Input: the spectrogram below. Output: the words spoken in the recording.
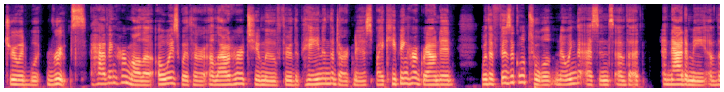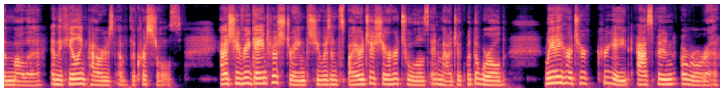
Druid roots. Having her mala always with her allowed her to move through the pain and the darkness by keeping her grounded with a physical tool, knowing the essence of the anatomy of the mala and the healing powers of the crystals. As she regained her strength, she was inspired to share her tools and magic with the world, leading her to create Aspen Aurora,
